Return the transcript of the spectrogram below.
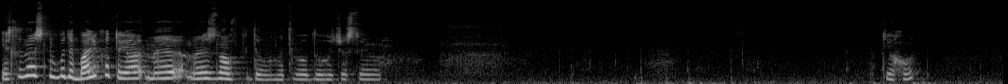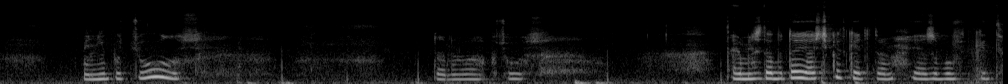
Якщо у нас не буде баліка, то я, ми, ми знов підемо в метро другу частину. Тихо. Мені почулось. Та нема почулось. Так, мені треба той ящик відкрити там. Я забув відкрити.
